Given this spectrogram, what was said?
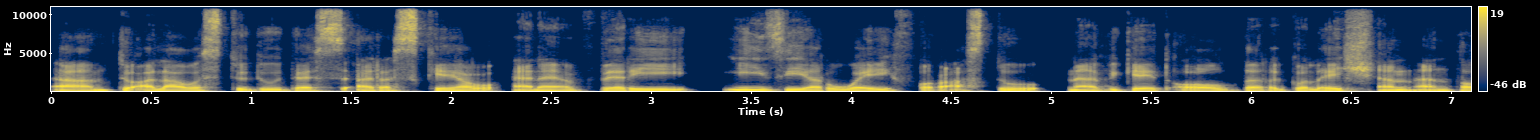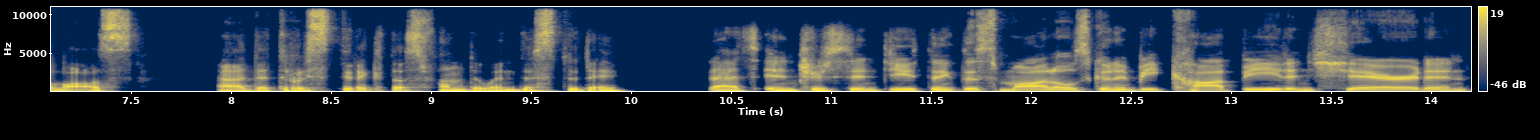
um, to allow us to do this at a scale and a very easier way for us to navigate all the regulation and the laws uh, that restrict us from doing this today. That's interesting. Do you think this model is going to be copied and shared and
